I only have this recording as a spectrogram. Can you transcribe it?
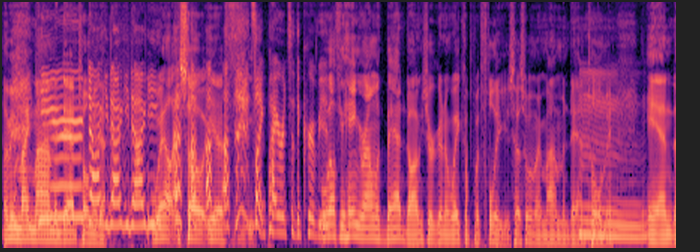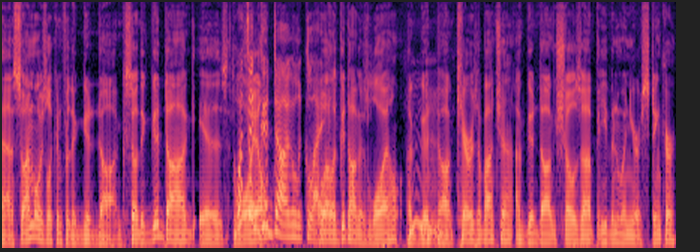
I mean, my mom Here, and dad told doggy, me that. doggy, doggy. Well, so if it's like Pirates of the Caribbean. well, if you hang around with bad dogs, you're going to wake up with fleas. That's what my mom and dad told Hmm. me. And uh, so I'm always looking for the good dog. So the good dog is What's loyal. a good dog look like? Well, a good dog is loyal. A good Hmm. dog cares about you. A good dog shows up even when you're a stinker,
